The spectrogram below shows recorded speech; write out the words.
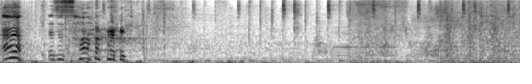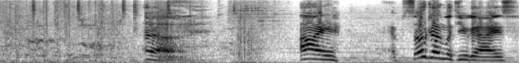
Ah! This is hard! Ugh. I am so done with you guys.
